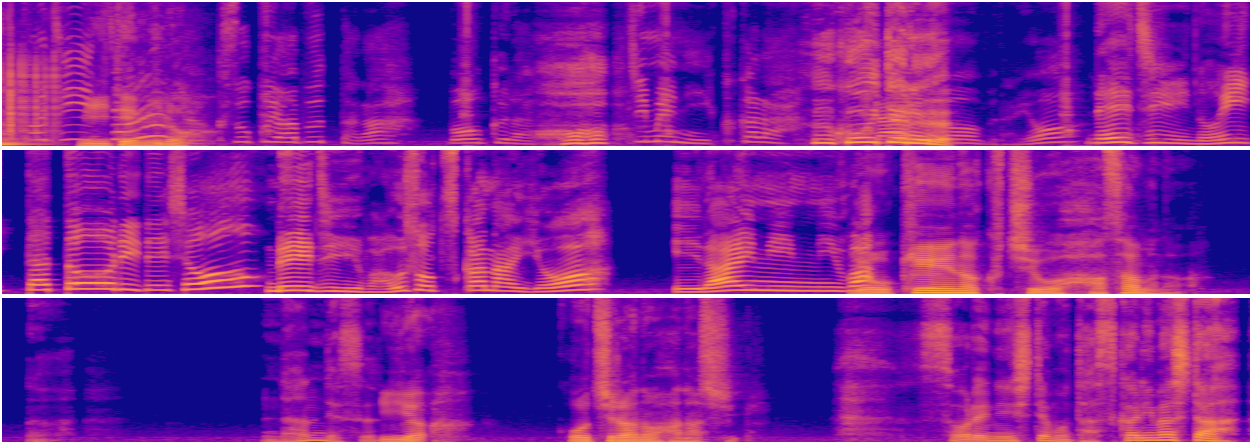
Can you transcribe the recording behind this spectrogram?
たね。見てみろ。約束破ったら僕らは？地面に行くから。動いてる。大丈夫だよ。レジーの言った通りでしょ？レジーは嘘つかないよ。依頼人には。余計な口を挟むな。何です？いや、こちらの話。それにしても助かりました。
